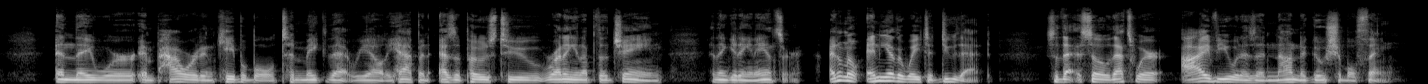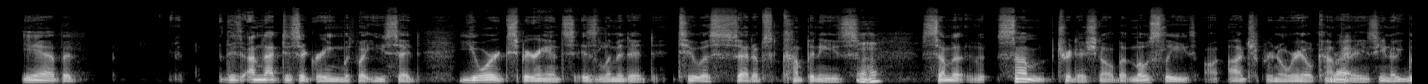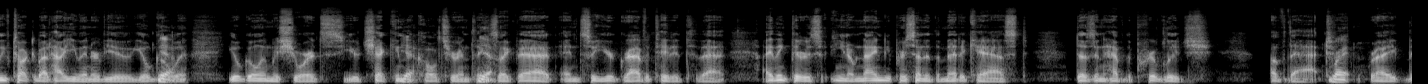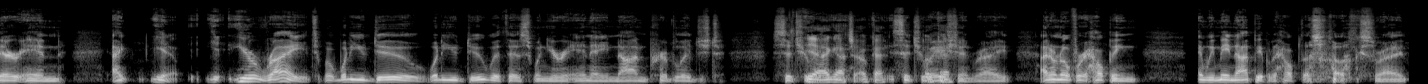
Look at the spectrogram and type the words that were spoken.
and they were empowered and capable to make that reality happen as opposed to running it up the chain and then getting an answer. I don't know any other way to do that. So that so that's where I view it as a non-negotiable thing. Yeah, but this, I'm not disagreeing with what you said. Your experience is limited to a set of companies, mm-hmm. some some traditional, but mostly entrepreneurial companies. You know, we've talked about how you interview. You'll go Yeah. in, you'll go in with shorts. You're checking Yeah. the culture and things Yeah. like that, and so you're gravitated to that. I think there's you know 90 percent of the Metacast doesn't have the privilege of that. Right. Right. They're in, I, you know, you're right. But what do you do? What do you do with this when you're in a non privileged situation? Yeah, I gotcha. Okay. Situation, right? I don't know if we're helping and we may not be able to help those folks, right?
